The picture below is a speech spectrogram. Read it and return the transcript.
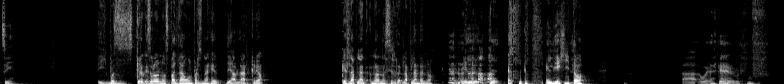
Sí. Y pues creo que solo nos falta un personaje de hablar, creo. Que es la planta. No, no es cierto. La planta no. El, el, el viejito. Ah, güey, es que, uf,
